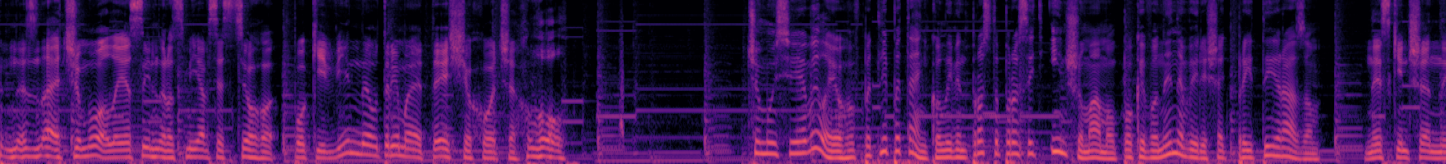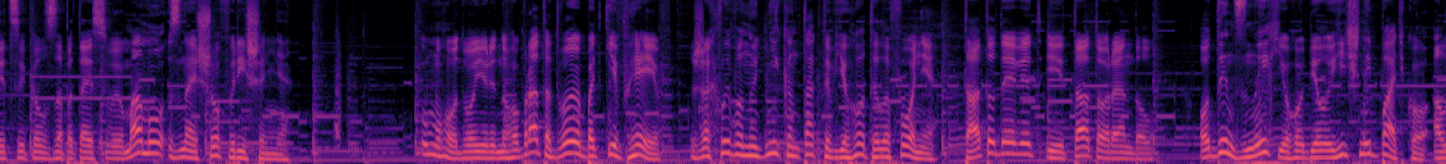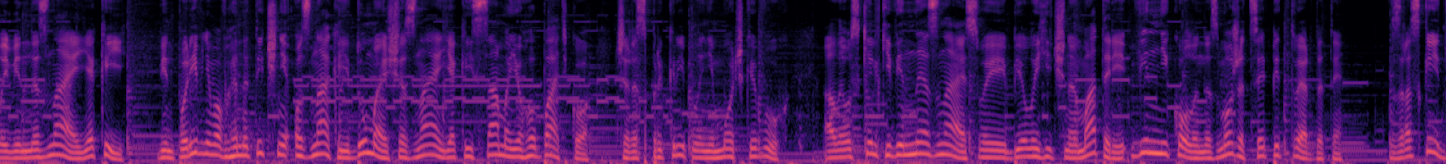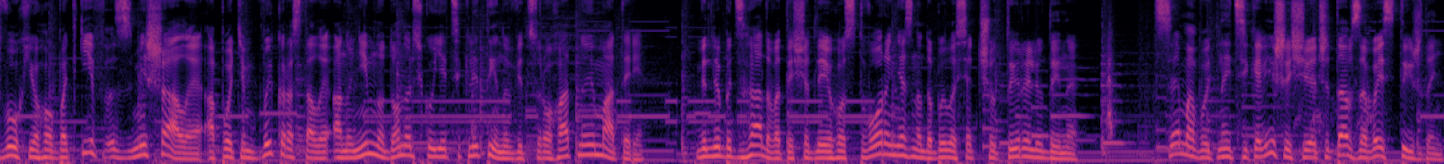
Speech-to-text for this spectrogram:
Не знаю чому, але я сильно розсміявся з цього, поки він не отримає те, що хоче. Лол. Чомусь уявила його в петлі питань, коли він просто просить іншу маму, поки вони не вирішать прийти разом. Нескінченний цикл Запитай свою маму знайшов рішення. У мого двоюрідного брата двоє батьків геїв, жахливо нудні контакти в його телефоні: тато Девід і тато Рендол. Один з них його біологічний батько, але він не знає, який. Він порівнював генетичні ознаки і думає, що знає, який саме його батько через прикріплені мочки вух. Але оскільки він не знає своєї біологічної матері, він ніколи не зможе це підтвердити. Зразки двох його батьків змішали, а потім використали анонімну донорську яйцеклітину від сурогатної матері. Він любить згадувати, що для його створення знадобилося чотири людини. Це, мабуть, найцікавіше, що я читав за весь тиждень.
